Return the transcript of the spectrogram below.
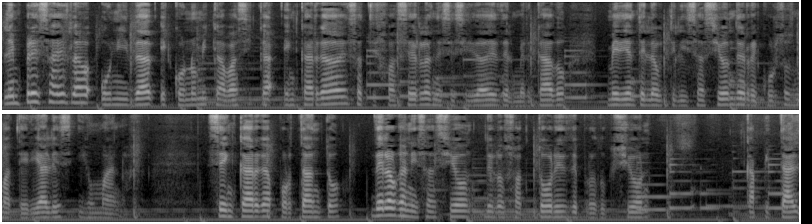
la empresa es la unidad económica básica encargada de satisfacer las necesidades del mercado mediante la utilización de recursos materiales y humanos. Se encarga, por tanto, de la organización de los factores de producción, capital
